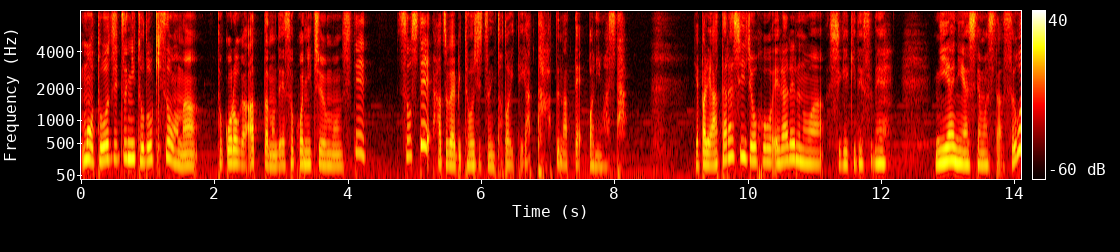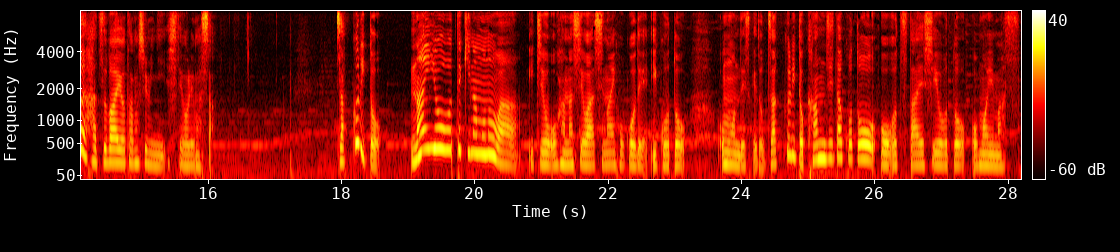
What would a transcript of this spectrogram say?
もう当日に届きそうなところがあったのでそこに注文してそして発売日当日に届いてやったってなっておりました。やっぱり新しい情報を得られるのは刺激ですね。ニヤニヤしてました。すごい発売を楽しみにしておりました。ざっくりと内容的なものは一応お話はしない方向でいこうと思うんですけど、ざっくりと感じたことをお伝えしようと思います。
